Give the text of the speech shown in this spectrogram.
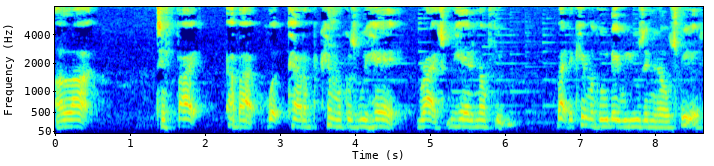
a lot to fight about what kind of chemicals we had, rights we had fields, about the chemical they were using in those fields.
